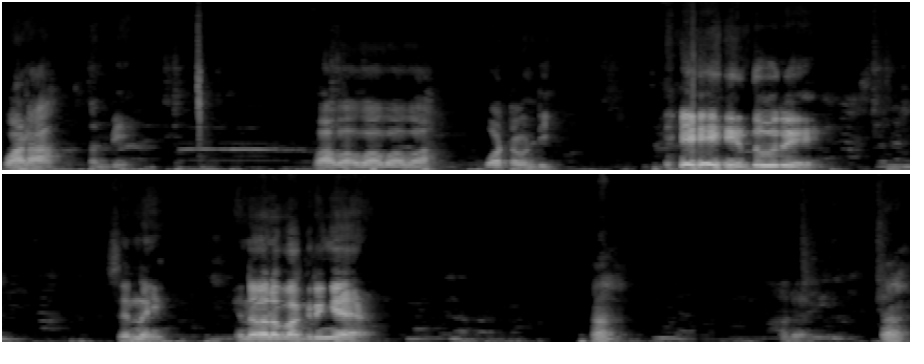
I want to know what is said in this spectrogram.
வாடா தம்பி. வா வா வா வா வா. ஓட்ட வண்டி. எந்த ஊர்? சென்னை. என்ன வேலை பார்க்குறீங்க? ஆ? ஆ?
